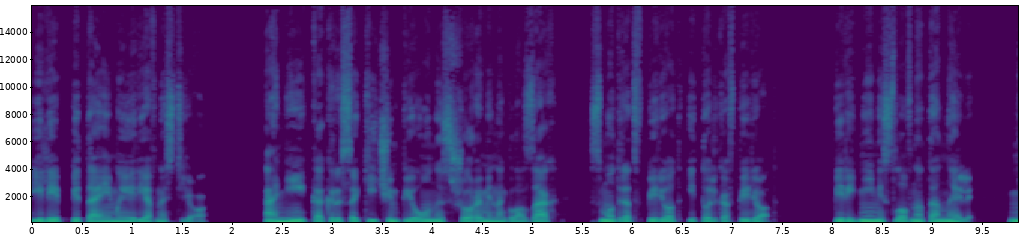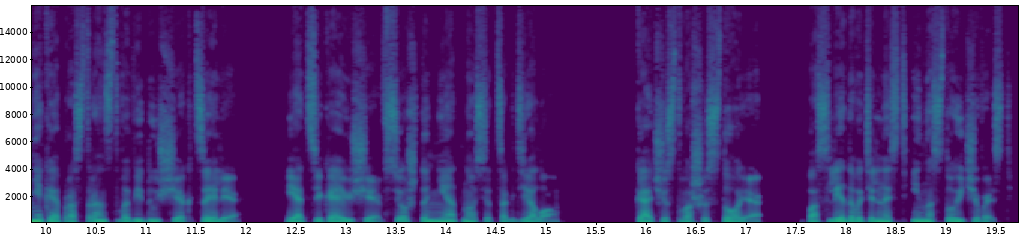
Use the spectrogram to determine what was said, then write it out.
или питаемые ревностью. Они, как рысаки-чемпионы с шорами на глазах, смотрят вперед и только вперед. Перед ними словно тоннель, некое пространство, ведущее к цели, и отсекающее все, что не относится к делу. Качество шестое. Последовательность и настойчивость.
